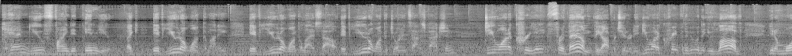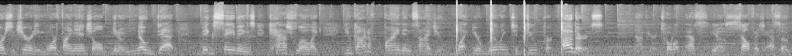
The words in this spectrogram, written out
can you find it in you? Like, if you don't want the money, if you don't want the lifestyle, if you don't want the joy and satisfaction, do you want to create for them the opportunity? Do you want to create for the people that you love, you know, more security, more financial, you know, no debt, big savings, cash flow? Like, you got to find inside you what you're willing to do for others. Now, if you're a total S, you know, selfish SOB,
